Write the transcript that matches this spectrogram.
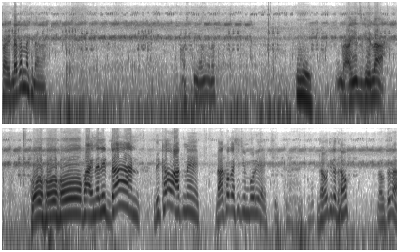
साईडला कर ना खिला असती घाल घाईच गाईच गेला हो हो हो फायनली डन दिखाव हात में. दाखव कशी चिंबोरी आहे. धाव तिला धाव. धावतो का?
